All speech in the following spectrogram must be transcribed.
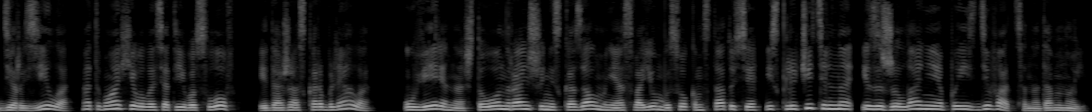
дерзила, отмахивалась от его слов и даже оскорбляла. Уверена, что он раньше не сказал мне о своем высоком статусе исключительно из желания поиздеваться надо мной.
